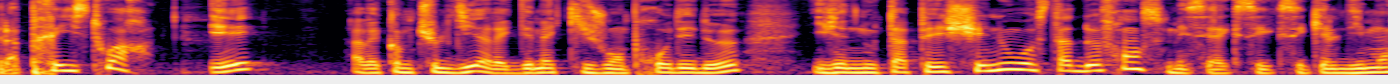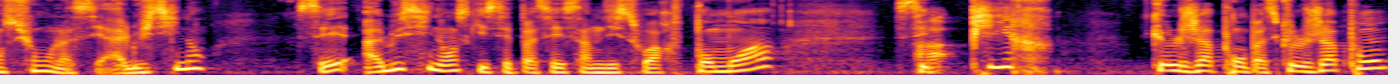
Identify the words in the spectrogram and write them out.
la préhistoire. Et, avec, comme tu le dis, avec des mecs qui jouent en Pro D2, ils viennent nous taper chez nous au Stade de France. Mais c'est, c'est, c'est quelle dimension là? C'est hallucinant. C'est hallucinant ce qui s'est passé samedi soir. Pour moi, c'est Ah. pire que le Japon. Parce que le Japon,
